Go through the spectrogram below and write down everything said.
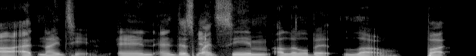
uh, at 19, and and this Yeah. might seem a little bit low, but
